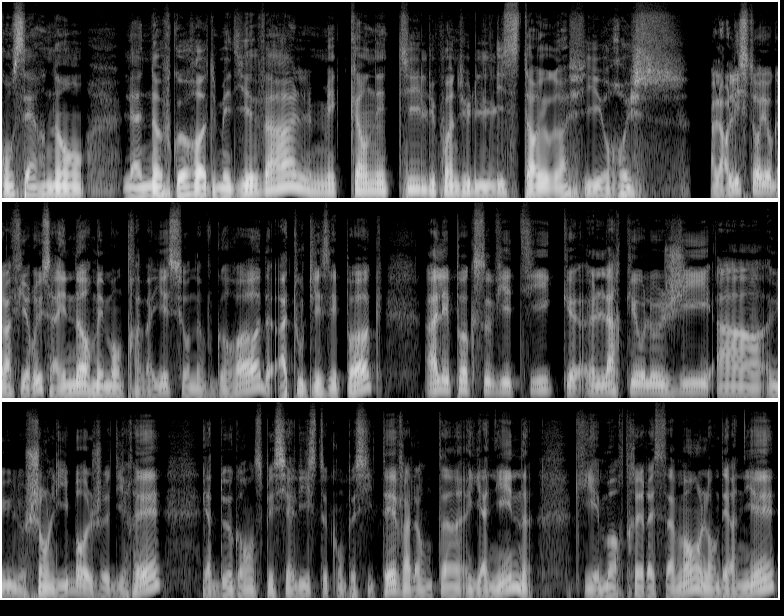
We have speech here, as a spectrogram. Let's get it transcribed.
concernant la Novgorod médiévale, mais qu'en est-il du point de vue de l'historiographie russe? Alors l'historiographie russe a énormément travaillé sur Novgorod à toutes les époques. À l'époque soviétique, l'archéologie a eu le champ libre, je dirais. Il y a deux grands spécialistes qu'on peut citer, Valentin Yanin, qui est mort très récemment, l'an dernier,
